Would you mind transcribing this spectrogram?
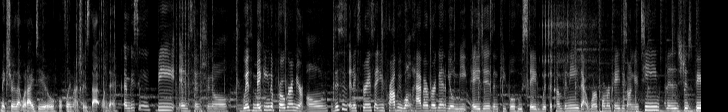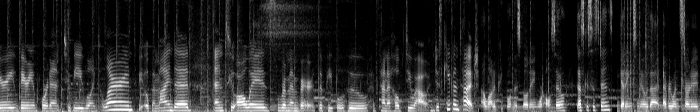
make sure that what I do hopefully matches that one day. NBC. Be intentional with making the program your own. This is an experience that you probably won't have ever again. You'll meet pages and people who stayed with the company that were former pages on your team. It is just very, very important to be willing to learn, to be open-minded, and to always remember the people who have kind of helped you out and just keep in touch. A lot of people in this building were also desk assistants. Getting to know that everyone started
